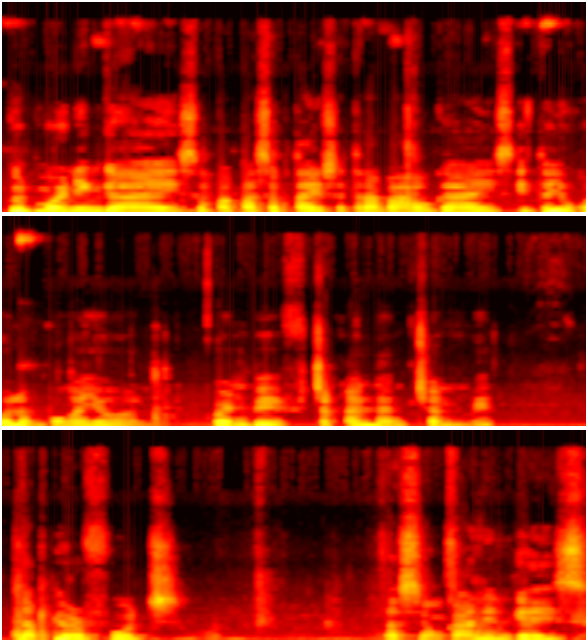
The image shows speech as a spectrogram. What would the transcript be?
Good morning guys. So papasok tayo sa trabaho guys. Ito yung ulam ko ngayon. Corn beef tsaka luncheon meat na pure foods. Tapos yung kanin guys,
